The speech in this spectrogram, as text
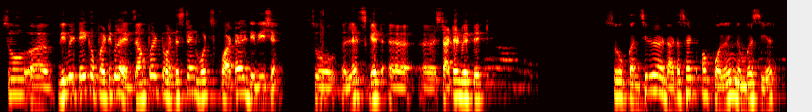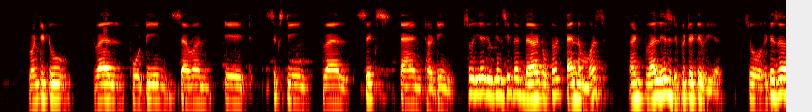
So uh, we will take a particular example to understand what's quartile deviation so uh, let's get uh, uh, started with it. So consider a dataset of following numbers here. 22 12 14 7 8 16 12 6 10 13 so here you can see that there are total 10 numbers and 12 is repetitive here. So it is a,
